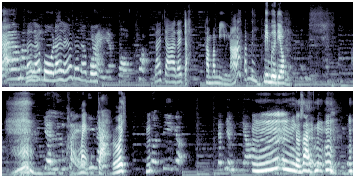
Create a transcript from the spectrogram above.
ได้แล้วมั้งได้แล้วโบได้แล้วได้แล้วโบ ไก่อะฟองกว่าได้จ้าได้จ้ะทำบะหมี่อยู่นะแป๊บนึงมีมือเดียว อย่าลืมใส่แม่งนี่จันะดเลยโรตีกับกระเทียมเจียว อืมอืมเดี๋ยวใส่อืมอืมอืม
